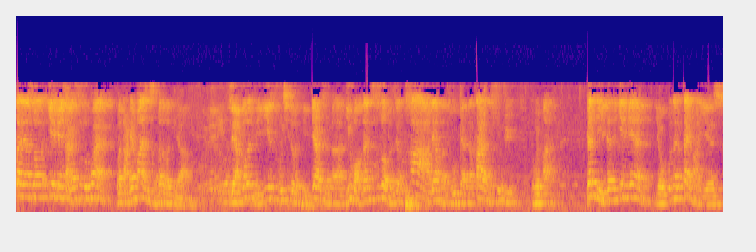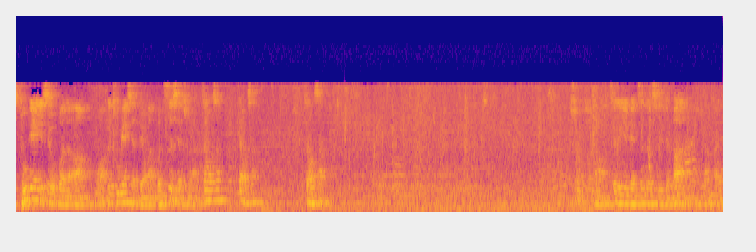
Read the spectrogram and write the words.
大家说页面打开速度快，我打开慢是什么的问题啊？两个问题，一是服务器的问题，第二是什么呢？你网站制作本身有大量的图片呢，大量的数据都会慢，跟你的页面有关，那个代码也是图片也是有关的啊。哇，这图片显得比较慢，文字显出来，再往上，再往上，再往上。啊，这个页面真的是有点慢，打开的。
